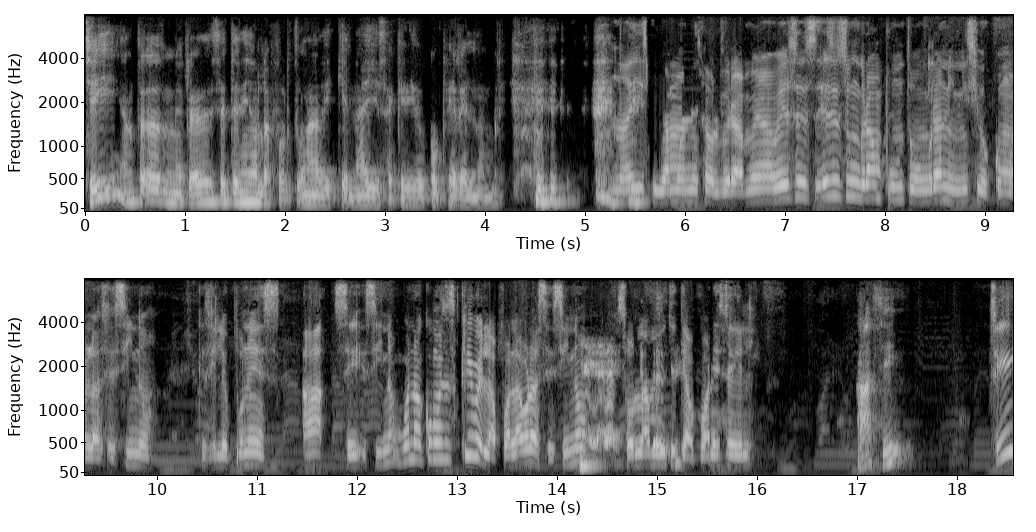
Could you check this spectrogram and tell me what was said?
Sí, en todas mis redes he tenido la fortuna de que nadie se ha querido copiar el nombre. nadie se llama Nesa Olvera. a veces ese es un gran punto, un gran inicio, como el asesino que si le pones asesino, bueno, ¿cómo se escribe la palabra asesino? Solamente te aparece él. Ah, sí. Sí.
